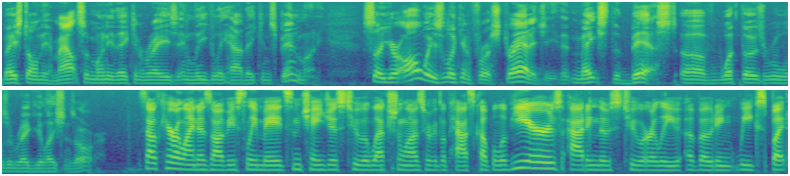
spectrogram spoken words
based on the amounts of money they can raise and legally how they can spend money. So you're always looking for a strategy that makes the best of what those rules and regulations are. South Carolina has obviously made some changes to election laws over the past couple of years, adding those two early uh, voting weeks. But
